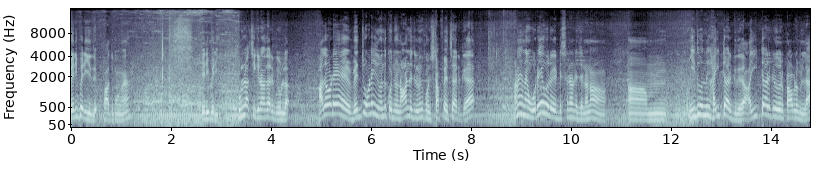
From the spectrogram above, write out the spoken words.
பெரி பெரி இது பார்த்துக்கோங்க. பெரி பெரி. ஃபுல்லாக சிக்கனாக தான் இருக்குது உள்ள. அதோட வெஜ்ஜோட இது வந்து கொஞ்சம் நான்வெஜ்ல வந்து கொஞ்சம் ஸ்டஃப் வச்சா இருக்குது ஆனால் எனக்கு ஒரே ஒரு டிஸ்அட்வான்டேஜ் என்னென்னா இது வந்து ஹைட்டாக இருக்குது. ஹைட்டாக இருக்கிறது ஒரு ப்ராப்ளம் இல்லை.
